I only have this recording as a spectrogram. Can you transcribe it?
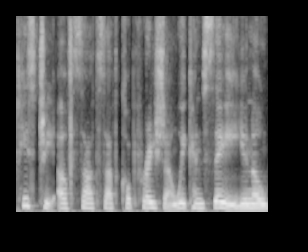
history of South South cooperation, we can say, you know,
